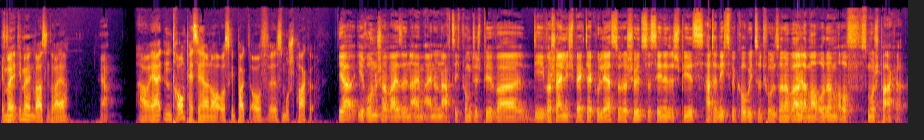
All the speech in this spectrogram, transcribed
Immer, immerhin war es ein Dreier. Ja. Aber er hat einen Traumpässe ja noch ausgepackt auf äh, Smush Parker. Ja, ironischerweise in einem 81-Punkte-Spiel war die wahrscheinlich spektakulärste oder schönste Szene des Spiels, hatte nichts mit Kobe zu tun, sondern war ja. Lamar Odom auf Smush Parker.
